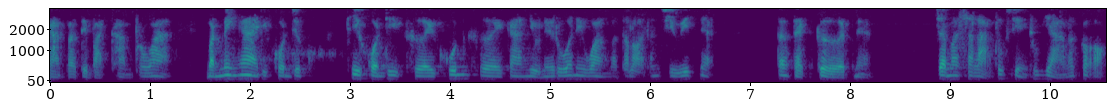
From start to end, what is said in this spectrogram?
การปฏิบัติธรรมเพราะว่ามันไม่ง่ายที่คนจะที่คนที่เคยคุ้นเคยการอยู่ในรั้วในวังมาตลอดทั้งชีวิตเนี่ยตั้งแต่เกิดเนี่ยจะมาสละทุกสิ่งทุกอย่างแล้วก็ออก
